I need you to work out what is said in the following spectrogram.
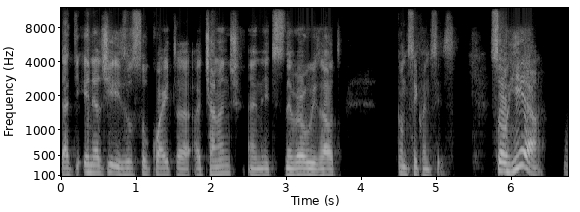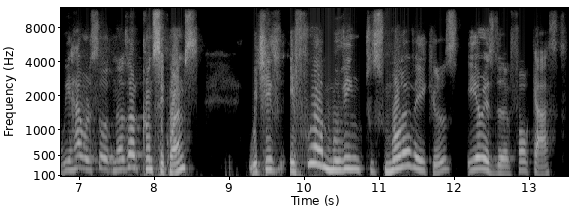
that the energy is also quite a, a challenge and it's never without consequences. So here we have also another consequence, which is if we are moving to smaller vehicles, here is the forecast.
